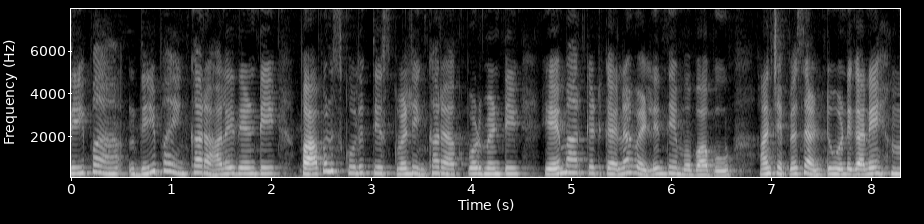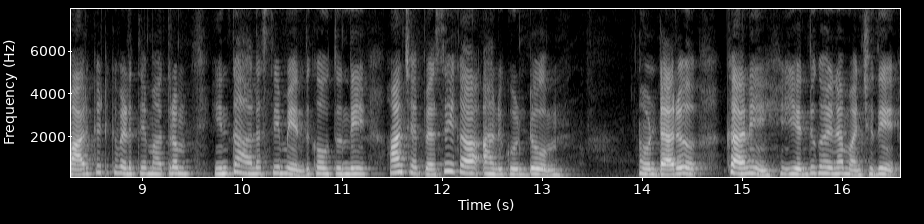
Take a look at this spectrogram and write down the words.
దీప దీప ఇంకా రాలేదేంటి? పాపను స్కూల్కి తీసుకువెళ్ళి ఇంకా రాకపోవడం ఏంటి? ఏ మార్కెట్కైనా వెళ్ళిందేమో బాబు అని చెప్పేసి అంటూ ఉండగానే మార్కెట్కి వెళితే మాత్రం ఇంత ఆలస్యం ఎందుకు అవుతుంది? అని చెప్పేసి ఇక అనుకుంటూ ఉంటారు. కానీ ఎందుకైనా మంచిది.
